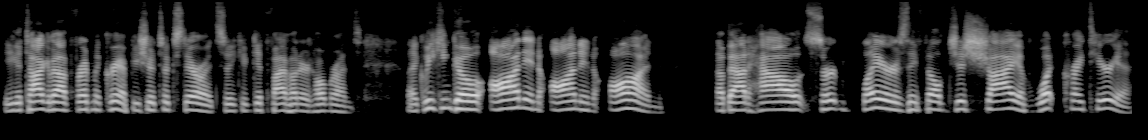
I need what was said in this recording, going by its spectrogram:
You could talk about Fred McGriff. He should have took steroids so he could get 500 home runs. Like we can go on and on and on about how certain players they felt just shy of what criteria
